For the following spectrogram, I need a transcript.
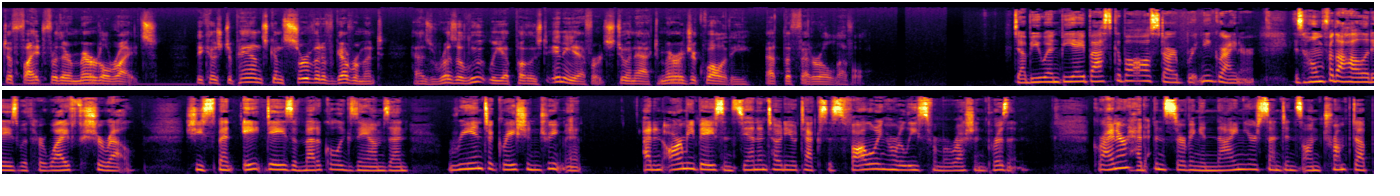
to fight for their marital rights, because Japan's conservative government has resolutely opposed any efforts to enact marriage equality at the federal level. WNBA basketball all star Brittney Griner is home for the holidays with her wife, Cherelle. She spent eight days of medical exams and reintegration treatment at an Army base in San Antonio, Texas, following her release from a Russian prison. Griner had been serving a nine year sentence on trumped up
